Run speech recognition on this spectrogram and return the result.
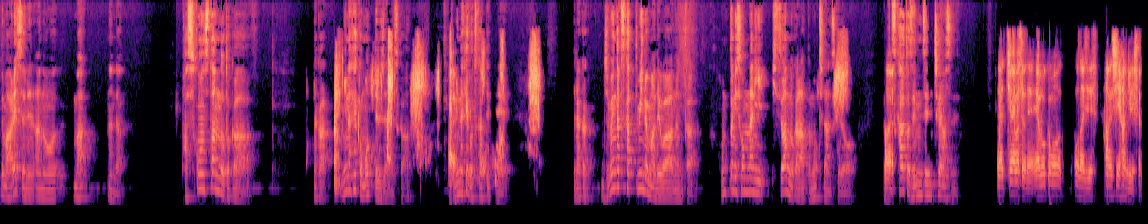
でもあれっすよね、あの、ま、なんだ、パソコンスタンドとか、なんか、みんな結構持ってるじゃないですか。はいみんな結構使ってて、で、なんか、自分が使ってみるまでは、なんか、本当にそんなに必要あんのかなと思ってたんですけど、はい使うと全然違いますね。いや、違いますよね。いや、僕も同じです。半信半疑でした。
